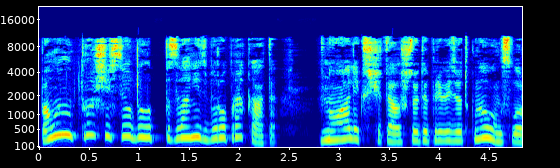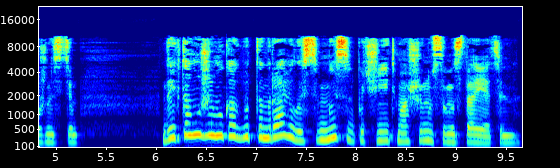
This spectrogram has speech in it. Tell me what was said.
По-моему, проще всего было позвонить в бюро проката, но Алекс считал, что это приведет к новым сложностям. Да и к тому же ему как будто нравилась мысль починить машину самостоятельно.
